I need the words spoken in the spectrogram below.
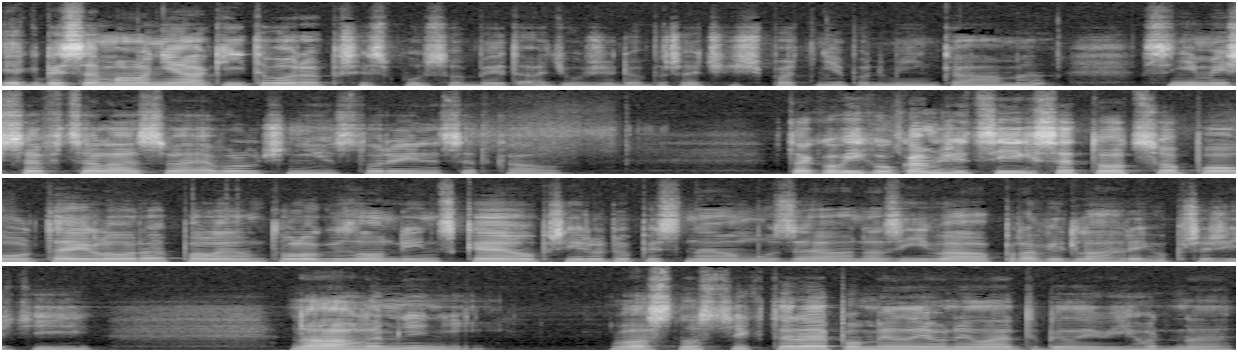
Jak by se mohl nějaký tvor přizpůsobit, ať už dobře či špatně podmínkám, s nimiž se v celé své evoluční historii nesetkal? V takových okamžicích se to, co Paul Taylor, paleontolog z londýnského přírodopisného muzea, nazývá pravidla hry o přežití, náhle mění. Vlastnosti, které po miliony let byly výhodné,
